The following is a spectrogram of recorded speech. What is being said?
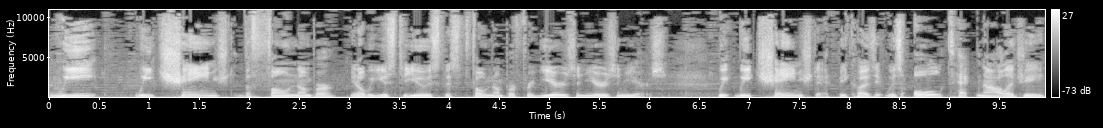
We we changed the phone number. You know, we used to use this phone number for years and years and years. We we changed it because it was old technology.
